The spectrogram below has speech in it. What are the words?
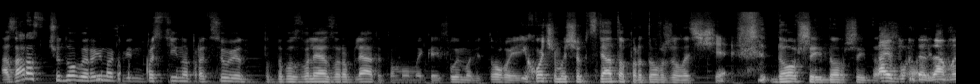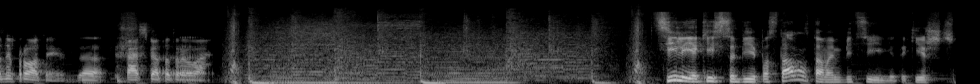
А зараз чудовий ринок, він постійно працює, дозволяє заробляти, тому ми кайфуємо від того і хочемо, щоб свято продовжилось ще довше і довше і довше. Хай буде, да, ми не проти. Да. Хай свято триває. Цілі якісь собі поставив там амбіційні, такі ж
